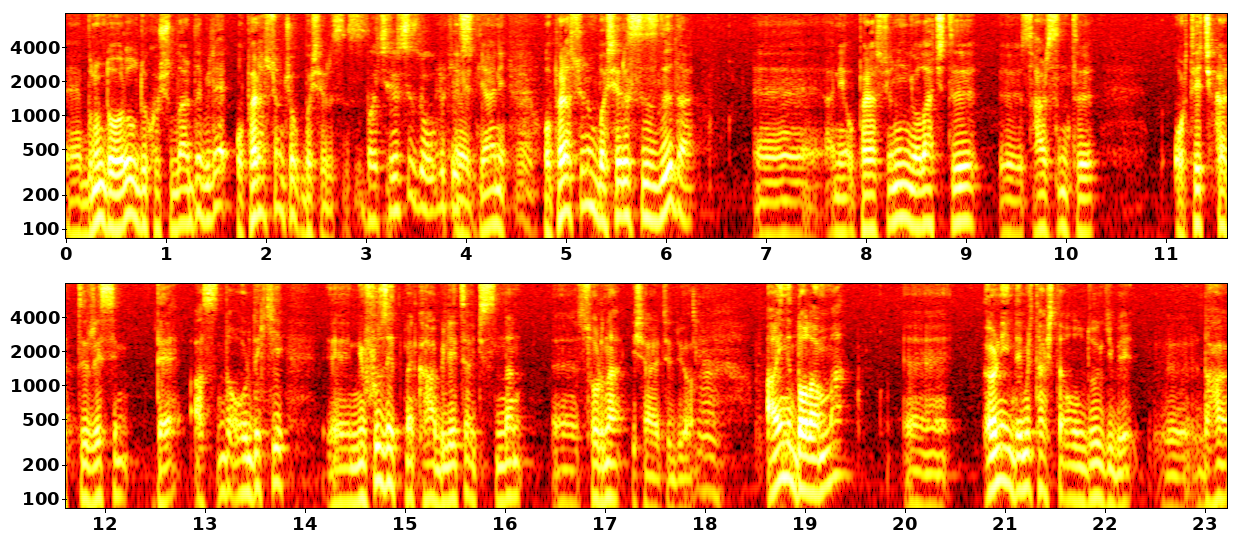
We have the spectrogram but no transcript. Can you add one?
e, bunun doğru olduğu koşullarda bile operasyon çok başarısız. Başarısız oldu kesin. Evet yani Evet. operasyonun başarısızlığı da e, hani operasyonun yol açtığı e, sarsıntı, ortaya çıkarttığı resim de aslında oradaki e, nüfuz etme kabiliyeti açısından e, soruna işaret ediyor. Evet. Aynı dolanma e, örneğin Demirtaş'ta olduğu gibi e, daha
